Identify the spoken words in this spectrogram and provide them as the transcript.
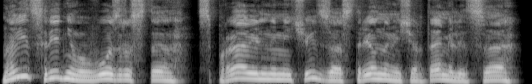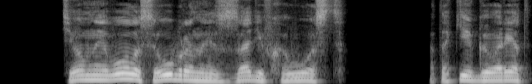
На вид среднего возраста, с правильными, чуть заостренными чертами лица, темные волосы, убранные сзади в хвост. О таких говорят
